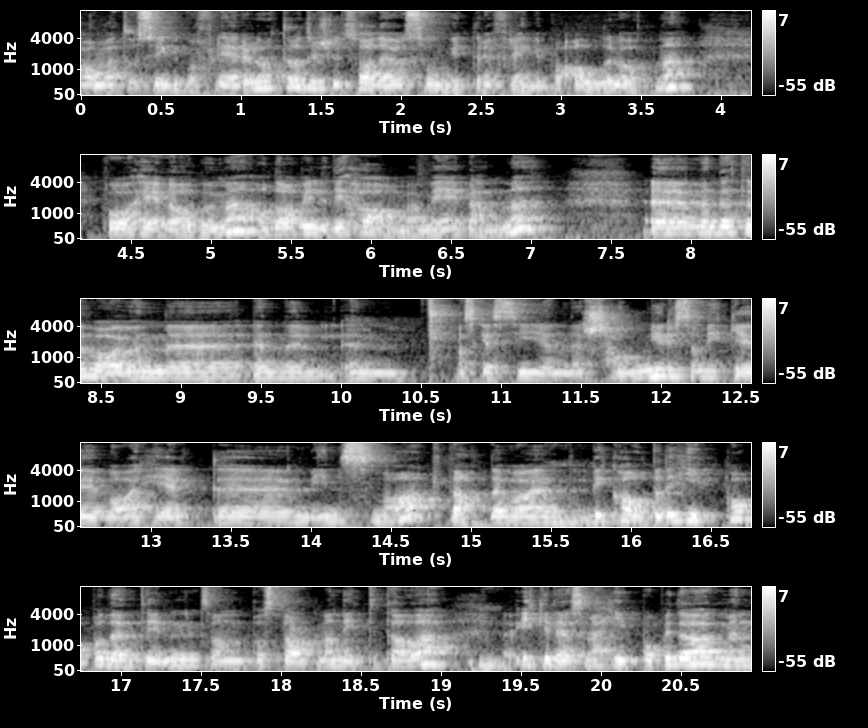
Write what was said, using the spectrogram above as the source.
ha meg til å synge på flere låter. Og til slutt så hadde jeg jo sunget refrenget på alle låtene på hele albumet. Og da ville de ha meg med i bandet. Uh, men dette var jo en, eh, en, en hva skal jeg si, en sjanger som ikke var helt uh, min smak. da. Det var, vi kalte det hiphop på den tiden, sånn på starten av 90-tallet. Ikke det som er hiphop i dag, men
